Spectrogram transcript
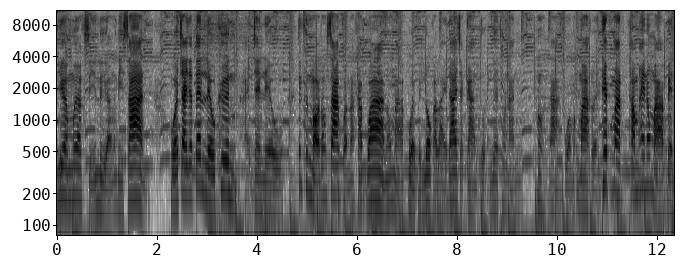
เยื่อเมือกสีเหลืองดีซ่านหัวใจจะเต้นเร็วขึ้น หายใจเร็ว ซึ่งคุณหมอต้องทราบก่อนนะครับว่าน้องหมาป่วยเป็นโรคอะไรได้จากการตรวจเลือดเท่านั้นโอ้น่ากลัวมากๆเลย เห็บหมัดทำให้น้องหมาเป็น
